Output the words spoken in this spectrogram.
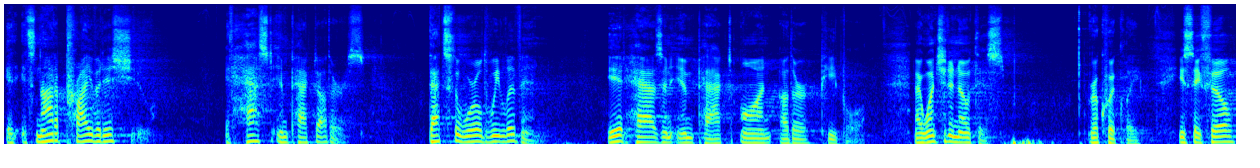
it's not a private issue. It has to impact others. That's the world we live in. It has an impact on other people. I want you to note this real quickly. You say, Phil,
